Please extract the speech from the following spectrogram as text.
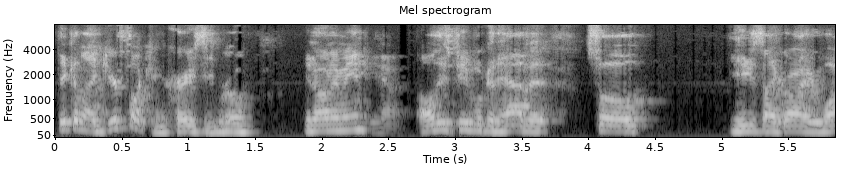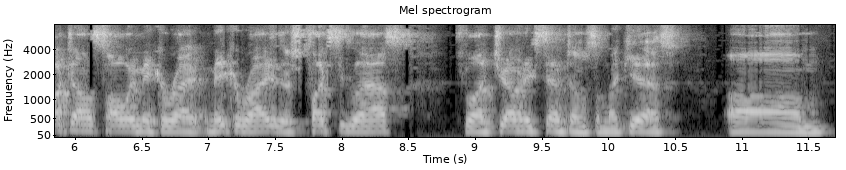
thinking like you're fucking crazy, bro. You know what I mean? yeah. All these people could have it. So he's like, all right, walk down this hallway, make a right, make a right. There's plexiglass. So like, do you have any symptoms? I'm like, yes. Um,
